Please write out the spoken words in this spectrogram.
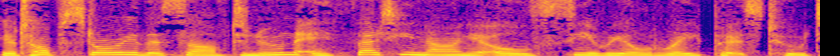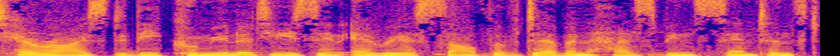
Your top story this afternoon a 39 year old serial rapist who terrorized the communities in areas south of Durban has been sentenced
